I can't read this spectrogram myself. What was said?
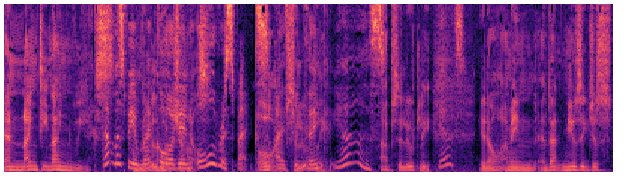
and 99 weeks. That must be a on the Billboard record in all respects, Oh, I should absolutely. think. Yes. Absolutely. Yes. You know, I mean, that music just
